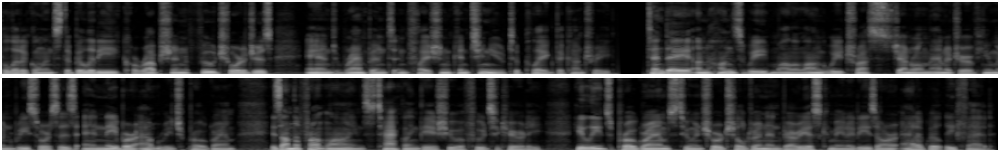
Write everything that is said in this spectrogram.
Political instability, corruption, food shortages, and rampant inflation continue to plague the country. Tende Nhanzwi, Malilangwe Trust's General Manager of Human Resources and Neighbor Outreach Program, is on the front lines tackling the issue of food security. He leads programs to ensure children in various communities are adequately fed.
